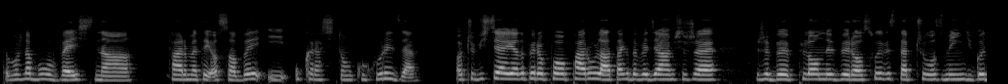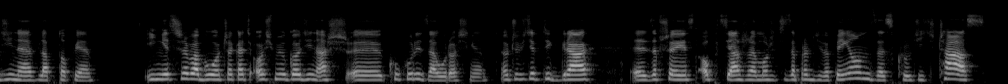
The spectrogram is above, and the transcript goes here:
to można było wejść na farmę tej osoby i ukraść tą kukurydzę. Oczywiście ja dopiero po paru latach dowiedziałam się, że żeby plony wyrosły, wystarczyło zmienić godzinę w laptopie. I nie trzeba było czekać 8 godzin, aż y, kukurydza urośnie. Oczywiście w tych grach y, zawsze jest opcja, że możecie za prawdziwe pieniądze skrócić czas,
